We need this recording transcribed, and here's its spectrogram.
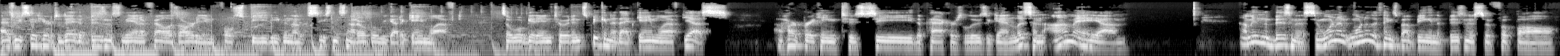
as we sit here today, the business of the NFL is already in full speed. Even though the season's not over, we got a game left. So we'll get into it. And speaking of that game left, yes, heartbreaking to see the Packers lose again. Listen, I'm a um, I'm in the business, and one of one of the things about being in the business of football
